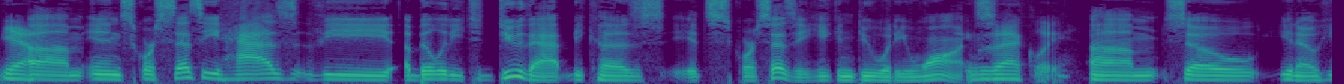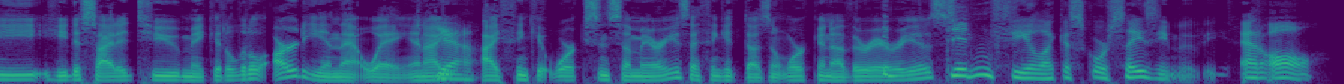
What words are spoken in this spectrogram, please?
Yeah. Um, and Scorsese has the ability to do that because it's Scorsese. He can do what he wants. exactly. Um, so you know, he he decided to make it a little arty in that way, and I Yeah. I think it works in some areas. I think it doesn't work in other areas. It Didn't feel like a Scorsese movie at all.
